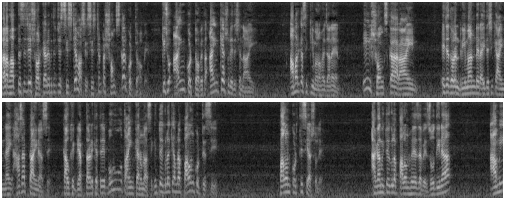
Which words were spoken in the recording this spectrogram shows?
তারা ভাবতেছে যে সরকারের ভিতরে যে সিস্টেম আছে সিস্টেমটা সংস্কার করতে হবে, কিছু আইন করতে হবে, তা আইন কি আসলে দেশে নাই। আমার কাছে কি মনে হয় জানেন? এই সংস্কার আইন, এই যে ধরেন রিমান্ডের, এই দেশে কি আইন নাই? হাজারটা আইন আছে। কাউকে গ্রেপ্তারের ক্ষেত্রে বহুত আইন কানুন আছে, কিন্তু এগুলো কি আমরা পালন করতেছি? পালন করতেছি আসলে। আগামী তো এগুলো পালন হয়ে যাবে। যদি না, আমি,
